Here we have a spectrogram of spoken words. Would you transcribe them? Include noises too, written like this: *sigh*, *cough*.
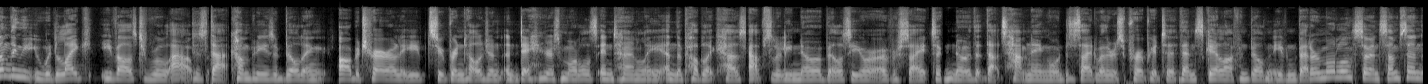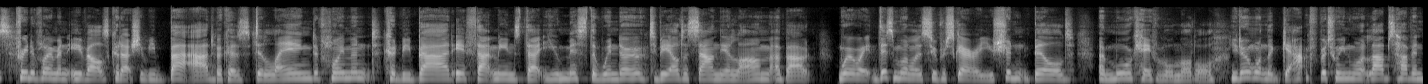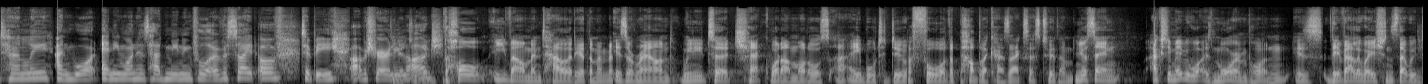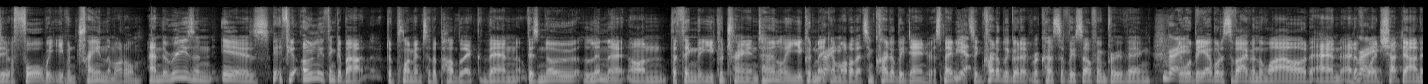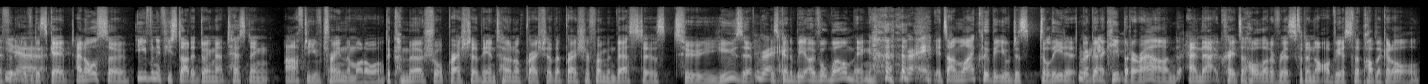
something that you would like evals to rule out is that companies are building arbitrarily super intelligent and *laughs* dangerous models internally, and the public has absolutely no ability or oversight to know that that's happening or decide whether it's appropriate to then scale off and build an even better model. So, in some sense, pre deployment evals could actually be bad because delaying deployment could be bad if that means that you miss the window to be able to sound the alarm about wait, wait, this model is super scary. You shouldn't build a more capable model. You don't want the gap between what labs have internally and what anyone has had meaningful oversight of to be arbitrarily large. The whole eval mentality at the moment is around we need to check what our models are able to do before the public has access to them. And you're saying Actually, maybe what is more important is the evaluations that we do before we even train the model. And the reason is if you only think about deployment to the public, then there's no limit on the thing that you could train internally. You could make right. a model that's incredibly dangerous. Maybe yeah. it's incredibly good at recursively self improving. Right. It would be able to survive in the wild and, and avoid right. shutdown if it, if it escaped. And also, even if you started doing that testing after you've trained the model, the commercial pressure, the internal pressure, the pressure from investors to use it is going to be overwhelming. *laughs* it's unlikely that you'll just delete it. You're going to keep it around. And that creates a whole lot of risk that are not obvious to the public at all.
